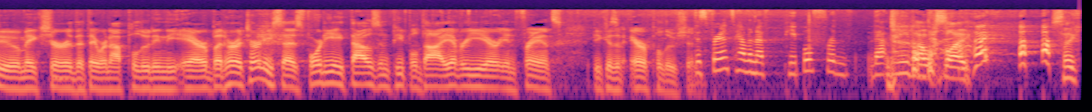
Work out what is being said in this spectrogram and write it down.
to make sure that they were not polluting the air. But her attorney says 48,000 people die every year in France because of air pollution. Does France have enough people for that many? I was like, it's like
